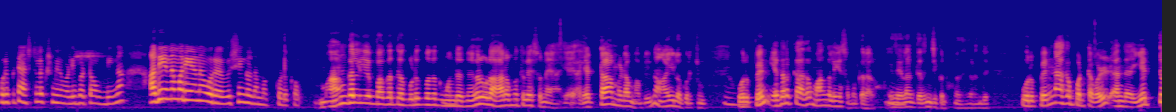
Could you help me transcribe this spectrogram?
குறிப்பிட்ட அஷ்டலக்ஷ்மியை வழிபட்டோம் அப்படின்னா அது என்ன மாதிரியான ஒரு விஷயங்கள் நமக்கு கொடுக்கும்? மாங்கல்ய பாகத்தை கொடுப்பதற்கு முந்த நிகழ்வுல ஆரம்பத்திலே சொன்னேன் எட்டாம் இடம் அப்படின்னு ஆயுள குறிக்கும். ஒரு பெண் எதற்காக மாங்கல்யம் சுமக்கிறாள்? இதெல்லாம் தெரிஞ்சுக்கணும். அது கடந்து ஒரு பெண்ணாகப்பட்டவள் அந்த எட்டு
